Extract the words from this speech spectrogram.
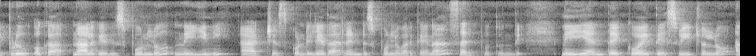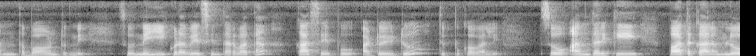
ఇప్పుడు ఒక నాలుగైదు స్పూన్లు నెయ్యిని యాడ్ చేసుకోండి లేదా రెండు స్పూన్ల వరకైనా సరిపోతుంది. నెయ్యి ఎంత ఎక్కువ అయితే స్వీట్లలో అంత బాగుంటుంది. సో నెయ్యి కూడా వేసిన తర్వాత కాసేపు అటు ఇటు తిప్పుకోవాలి. సో అందరికీ పాతకాలంలో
